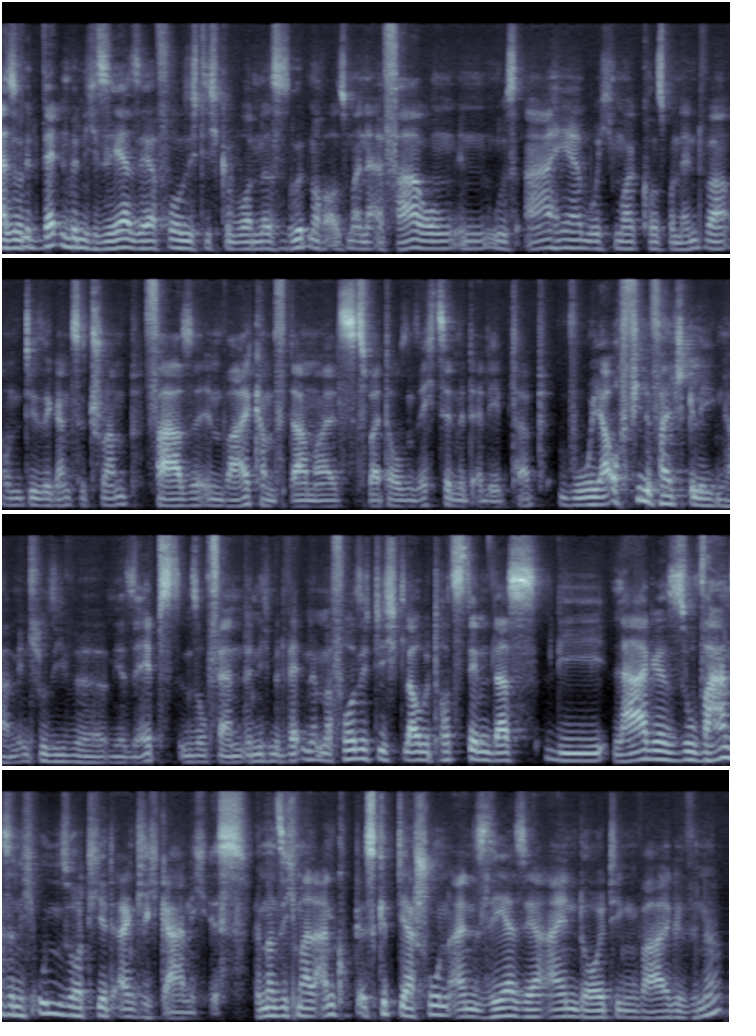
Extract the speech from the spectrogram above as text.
Also mit Wetten bin ich sehr, sehr vorsichtig geworden. Das rührt noch aus meiner Erfahrung in den USA her, wo ich mal Korrespondent war und diese ganze Trump-Phase im Wahlkampf damals 2016 mit erlebt habe, wo ja auch viele falsch gelegen haben, inklusive mir selbst. Insofern bin ich mit Wetten immer vorsichtig. Ich glaube trotzdem, dass die Lage so wahnsinnig unsortiert eigentlich gar nicht ist. Wenn man sich mal anguckt, es gibt ja schon einen sehr, sehr eindeutigen Wahlgewinner.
